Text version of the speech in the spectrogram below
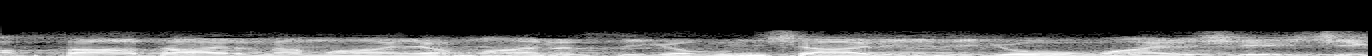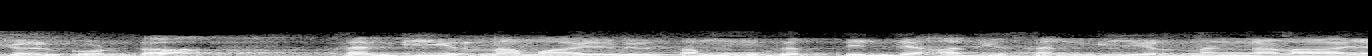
അസാധാരണമായ മാനസികവും ശാരീരികവുമായ ശേഷികൾ കൊണ്ട് സങ്കീർണമായ ഒരു സമൂഹത്തിന്റെ അതിസങ്കീർണങ്ങളായ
